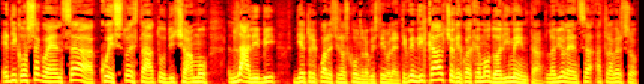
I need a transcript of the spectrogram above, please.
e di conseguenza questo è stato diciamo l'alibi dietro il quale si nascondono questi violenti. Quindi il calcio che in qualche modo alimenta la violenza attraverso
